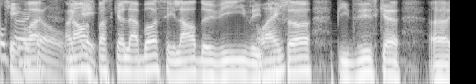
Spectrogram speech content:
OK. Ouais. Non, OK. c'est parce que là-bas, c'est l'art de vivre et Ouais. tout ça. Puis ils disent que euh,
